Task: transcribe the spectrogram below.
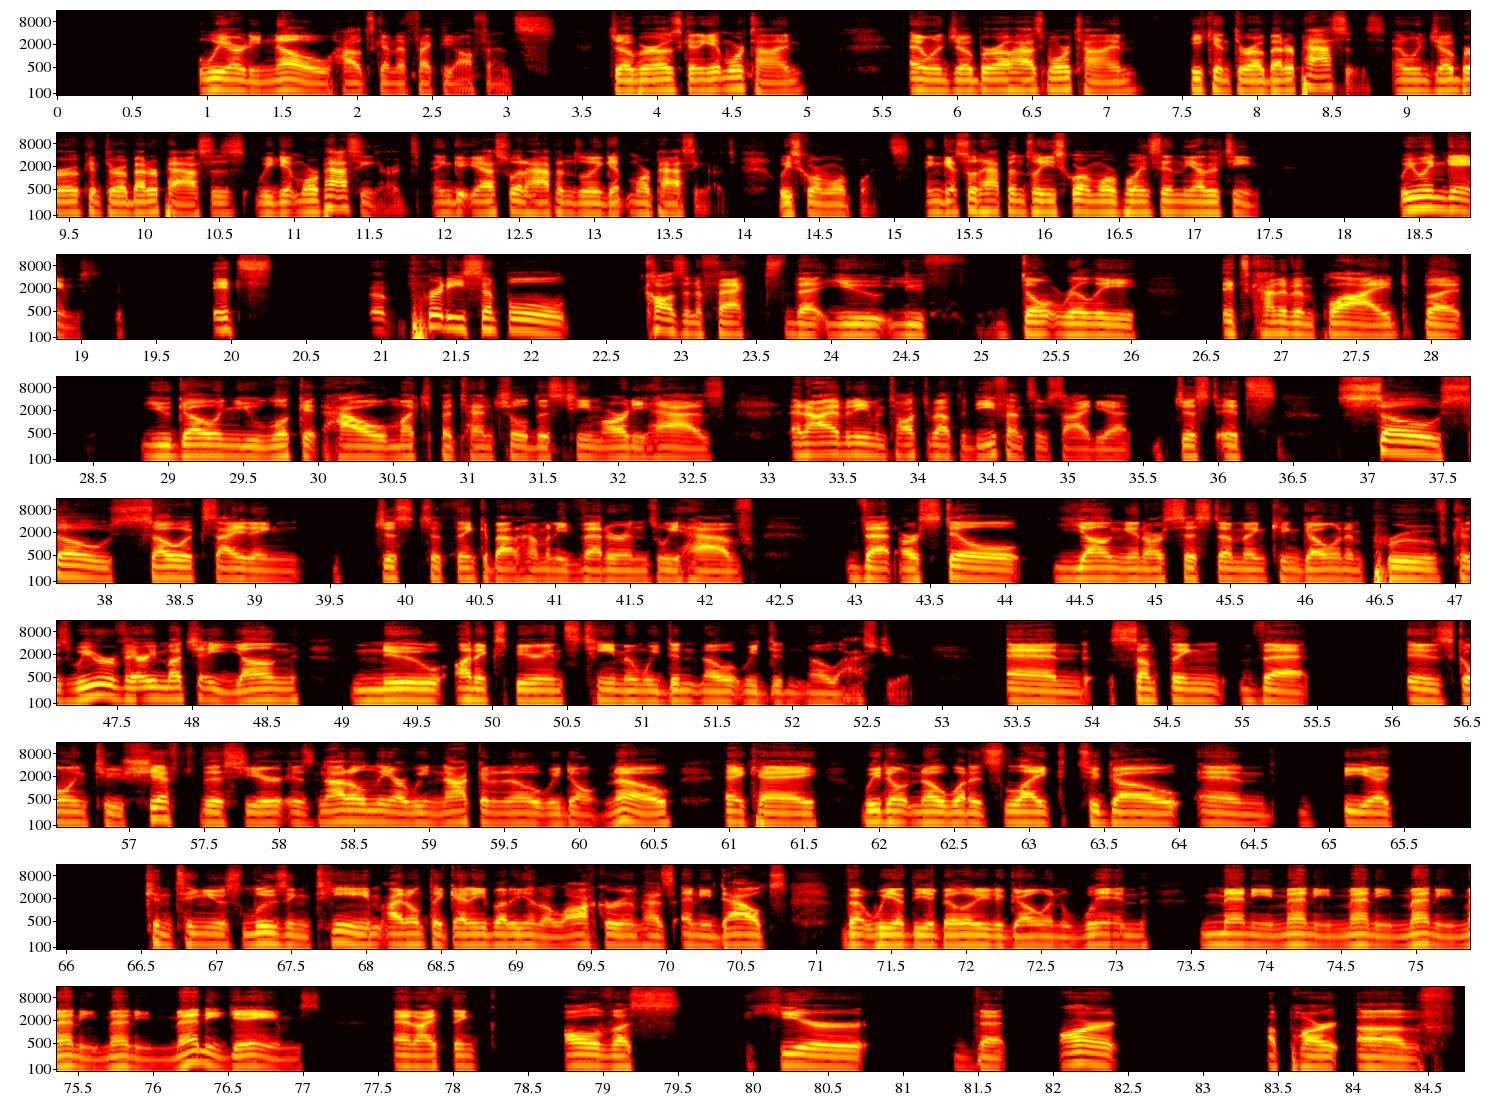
we already know how it's going to affect the offense joe burrow is going to get more time and when joe burrow has more time he can throw better passes. And when joe burrow can throw better passes we get more passing yards. And guess what happens when we get more passing yards? We score more points. And guess what happens when you score more points than the other team? We win games. It's a pretty simple cause and effect that you you don't really it's kind of implied but you go and you look at how much potential this team already has. And I haven't even talked about the defensive side yet. Just it's so so so exciting just to think about how many veterans we have that are still young in our system and can go and improve because we were very much a young, new, unexperienced team and we didn't know what we didn't know last year. And something that is going to shift this year is not only are we not going to know what we don't know, aka we don't know what it's like to go and be a continuous losing team. I don't think anybody in the locker room has any doubts that we have the ability to go and win many, many, many, many, many, many, many games. And I think all of us here that aren't a part of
